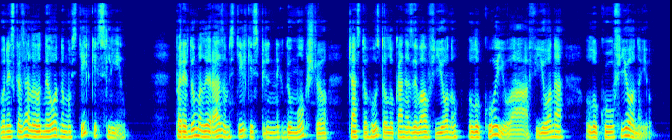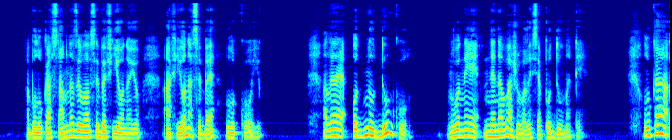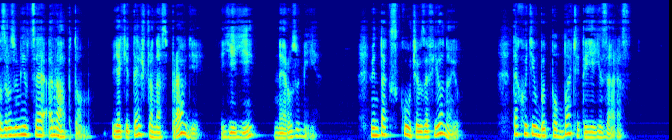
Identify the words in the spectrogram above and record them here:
Вони сказали одне одному стільки слів, передумали разом стільки спільних думок, що часто густо Лука називав Фйону Лукою, а Фйона Луку Фйоною. Або Лука сам називав себе Фйоною, а Фйона себе Лукою. Але одну думку вони не наважувалися подумати. Лука зрозумів це раптом, як і те, що насправді її не розуміє. Він так скучив за Фіоною, так хотів би побачити її зараз,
